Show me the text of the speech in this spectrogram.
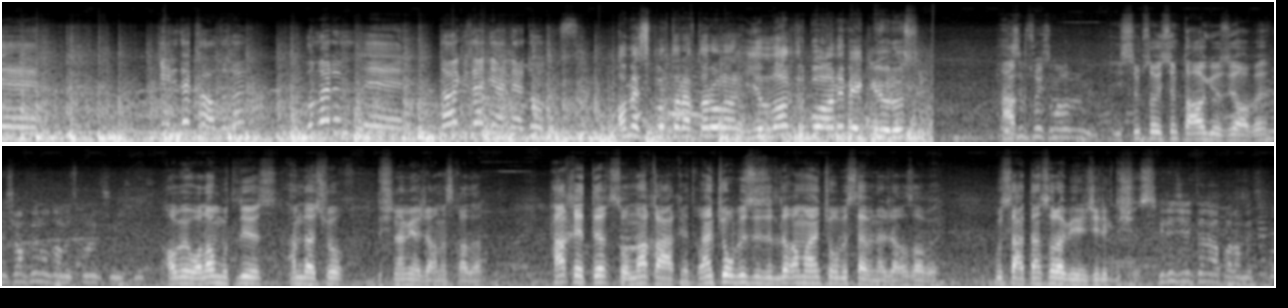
e, geride kaldılar. Umarım e, daha güzel yerlerde oluruz. Ahmet Spor taraftarı olan yıllardır bu anı bekliyoruz. İsim soyisim alabilir miyim? İsim soy isim Taha Gözü abi. Yani şampiyon oldu Ahmet Spor'u düşünüyorsunuz? Abi valla mutluyuz. Hem de çok düşünemeyeceğiniz kadar. Hak ettik, sonuna kadar hak ettik. En çok biz üzüldük ama en çok biz sevineceğiz abi. Bu saatten sonra birincilik düşünsün. Birincilikte ne yapar Ahmet Spor?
